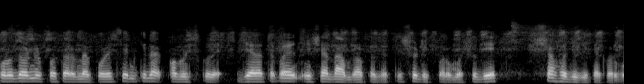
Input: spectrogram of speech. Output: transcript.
কোনো ধরনের প্রতারণায় পড়েছেন কিনা কমেন্টস করে জানাতে পারেন। ইনশাআল্লাহ আমরা আপনাদেরকে সঠিক পরামর্শ দিয়ে সহযোগিতা করব।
